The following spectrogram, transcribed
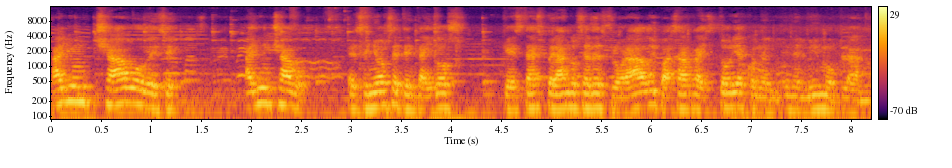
Hay un chavo de sec- hay un chavo, el señor 72, que está esperando ser desflorado y pasar la historia con el- en el mismo plano.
